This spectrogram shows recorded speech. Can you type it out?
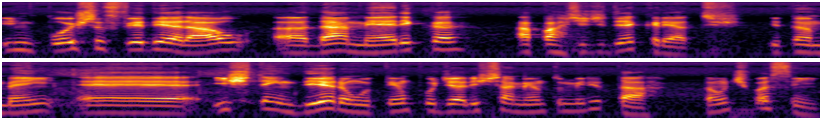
imposto federal ah, da América a partir de decretos. E também é, estenderam o tempo de alistamento militar. Então, tipo assim,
